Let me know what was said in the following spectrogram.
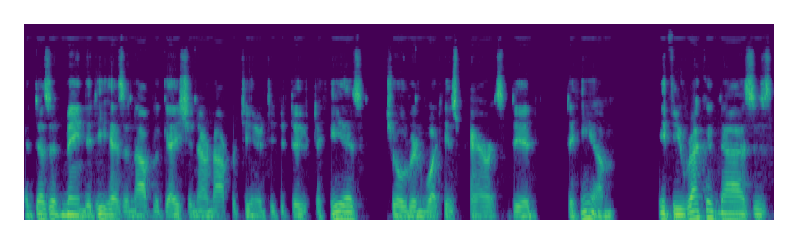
It doesn't mean that he has an obligation or an opportunity to do to his children what his parents did to him. If he recognizes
